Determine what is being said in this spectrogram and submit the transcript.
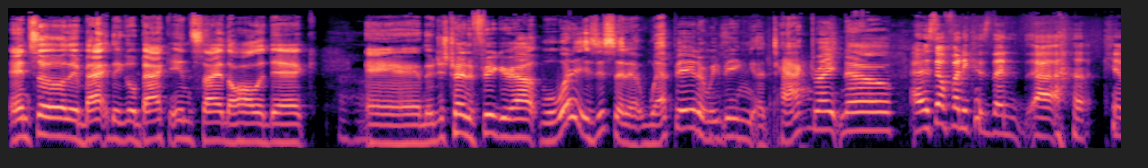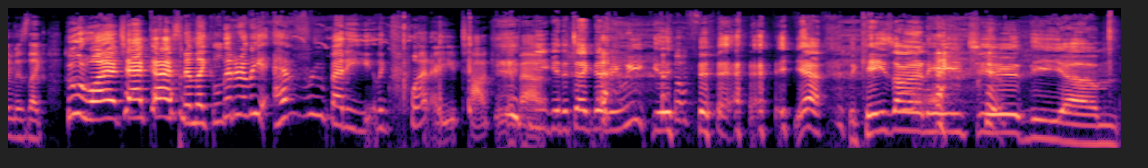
And so they're back. They go back inside the holodeck, Uh-huh. and they're just trying to figure out. Well, what is this? A weapon? Are we being attacked right now? And it's so funny because then uh, Kim is like, "Who would want to attack us?" And I'm like, "Literally everybody! Like, what are you talking about? you get attacked every week. yeah, the Kazon hate you. The um,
